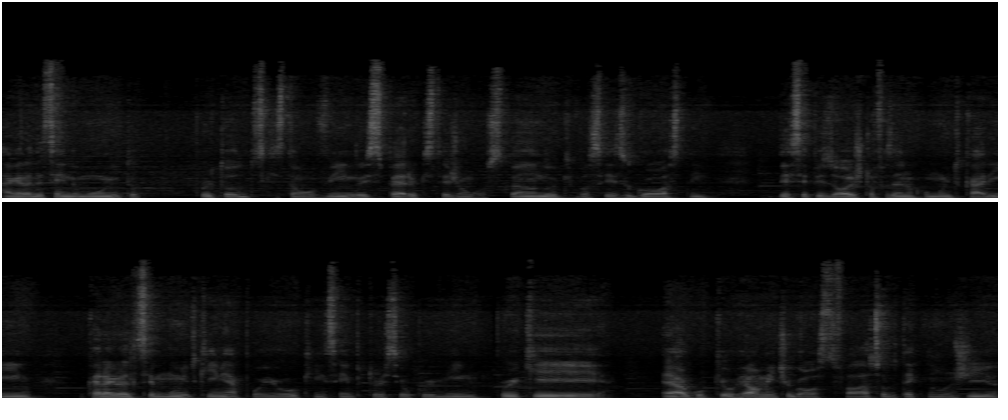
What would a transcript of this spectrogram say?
agradecendo muito por todos que estão ouvindo, espero que estejam gostando, que vocês gostem desse episódio, estou fazendo com muito carinho. Eu quero agradecer muito quem me apoiou, quem sempre torceu por mim, porque é algo que eu realmente gosto, falar sobre tecnologia,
